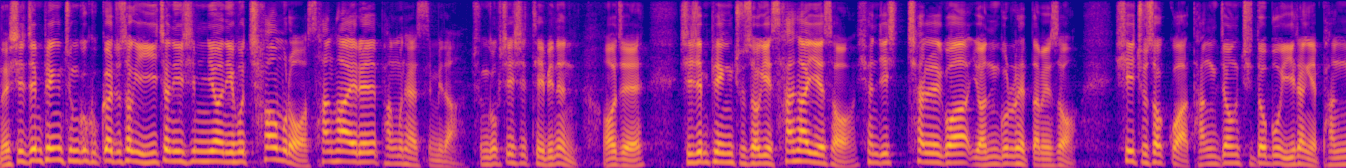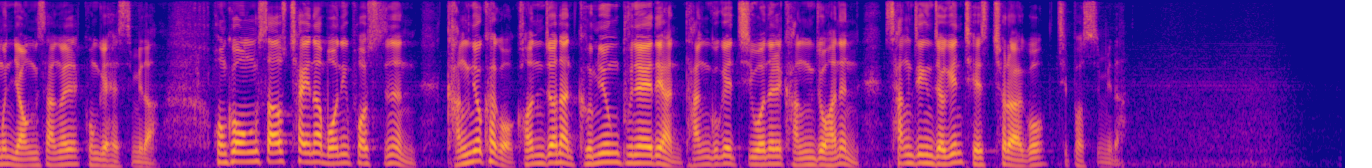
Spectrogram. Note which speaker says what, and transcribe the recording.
Speaker 1: 네, 시진핑 중국 국가주석이 2020년 이후 처음으로 상하이를 방문했습니다. 중국 CCTV는 어제 시진핑 주석이 상하이에서 현지 시찰과 연구를 했다면서 시 주석과 당정 지도부 일행의 방문 영상을 공개했습니다. 홍콩 사우스 차이나 모닝 포스트는 강력하고 건전한 금융 분야에 대한 당국의 지원을 강조하는 상징적인 제스처라고 짚었습니다.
